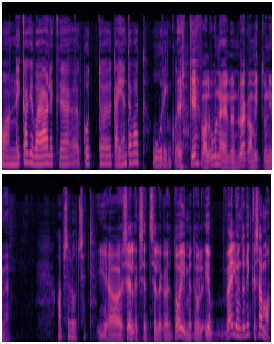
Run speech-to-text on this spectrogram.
on ikkagi vajalikud täiendavad uuringud. ehk kehval unel on väga mitu nime absoluutselt. ja selleks, et sellega toime tulla ja väljund on ikka sama,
